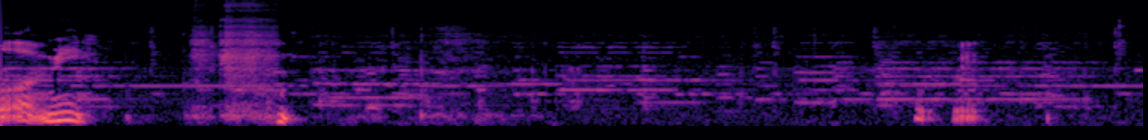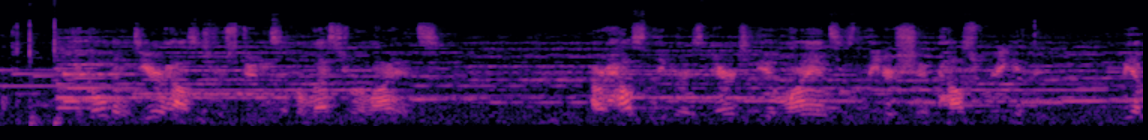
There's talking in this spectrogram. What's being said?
Well, me. Alliance. Our house leader is heir to the Alliance's leadership, House Riegan. We have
